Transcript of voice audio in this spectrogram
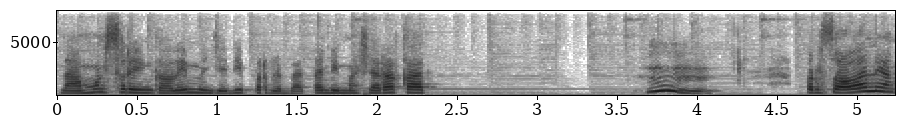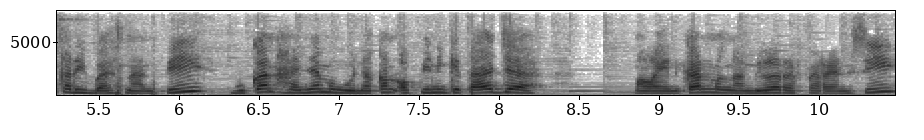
namun sering kali menjadi perdebatan di masyarakat. Hmm, persoalan yang akan dibahas nanti bukan hanya menggunakan opini kita aja, melainkan mengambil referensi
